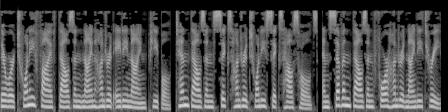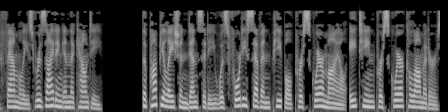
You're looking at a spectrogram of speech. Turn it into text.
there were 25,989 people, 10,626 households, and 7,493 families residing in the county. The population density was 47 people per square mile 18 per square kilometers.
